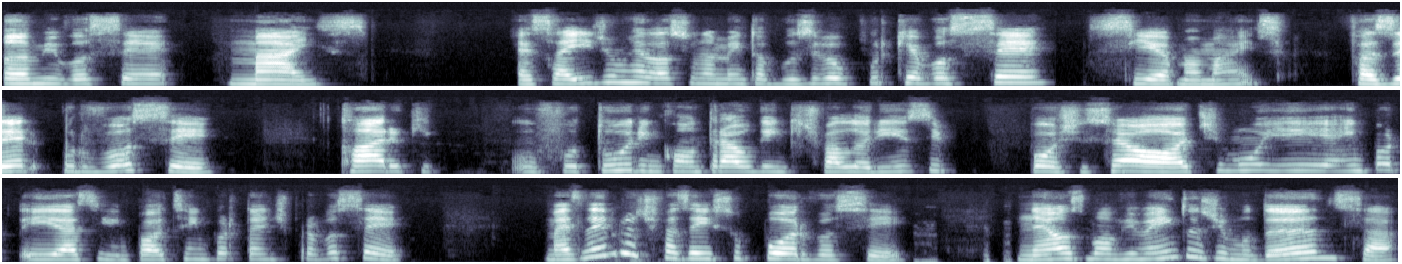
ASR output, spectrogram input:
ame você mais. É sair de um relacionamento abusivo porque você se ama mais. Fazer por você. Claro que o futuro encontrar alguém que te valorize, poxa, isso é ótimo e é e assim, pode ser importante para você. Mas lembra de fazer isso por você, né? Os movimentos de mudança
